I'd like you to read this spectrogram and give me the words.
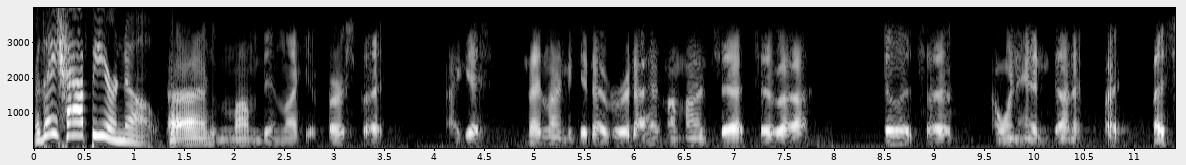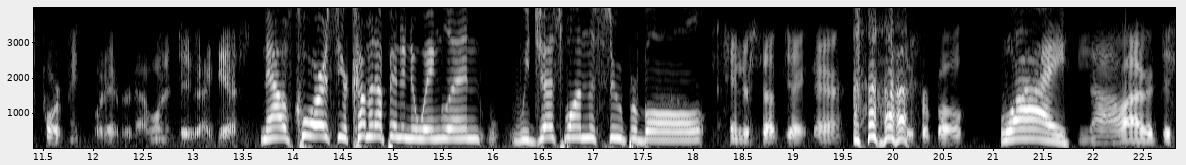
are they happy or no? Uh, mom didn't like it first, but I guess they learned to get over it. I had my mindset to uh, do it, so I went ahead and done it. But they support me, whatever I want to do, I guess. Now, of course, you're coming up into New England. We just won the Super Bowl. Tender subject there. Super Bowl. Why? No, I would just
